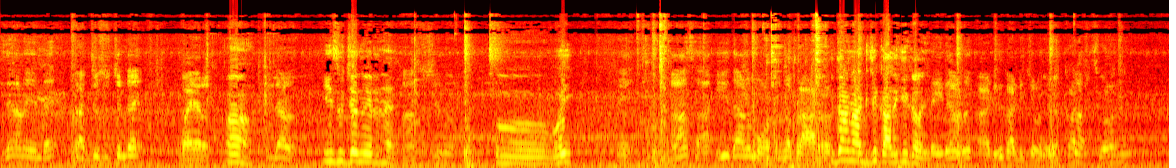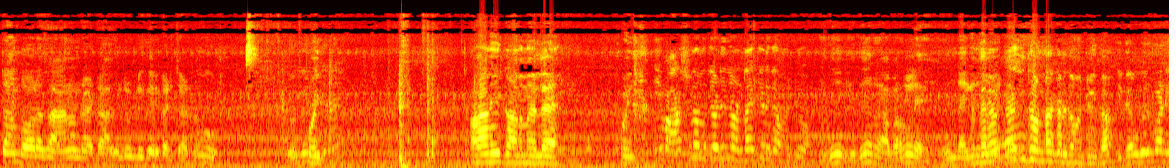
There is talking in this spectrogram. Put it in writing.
ഇതാണ് എന്റെ ടച്ച് സ്വിച്ചിന്റെ വയറ് ഈ സ്വിച്ച് വരുന്നത്? ഓ പോയി. ആ ഇതാണ് മോട്ടറിന്റെ ബ്ലാഡർ ഇതാണ് അടിച്ച് കലക്കി കളയും ഇതാണ് അടിച്ച് കടിച്ചോളൂ. ഇഷ്ടം പോലെ സാധനം ഉണ്ടായിട്ട് അതിന്റെ ഉള്ളിൽ കയറി കടിച്ചാട്ടോ. പോയി. അതാണ് ഈ കാണുന്നത് അല്ലേ? പോയി. ഈ വാഷ് നമുക്ക് ഉണ്ടാക്കിയെടുക്കാൻ പറ്റുമോ ഇത് ഇത് റബ്ബറല്ലേ? ഇത് ഇത് ഉണ്ടാക്കിയെടുക്കാൻ പറ്റുമോ ഇത് നമുക്കൊരു പണി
